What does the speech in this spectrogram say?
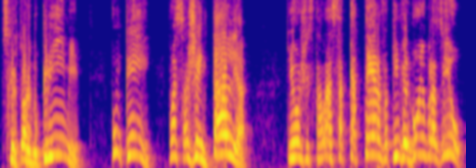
Escritório do crime? Com quem? Com essa gentalha que hoje está lá, essa caterva que envergonha o Brasil.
